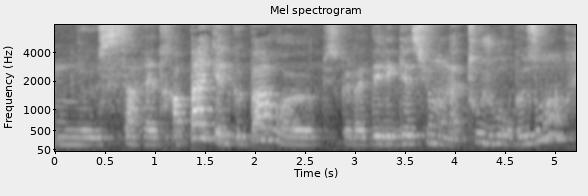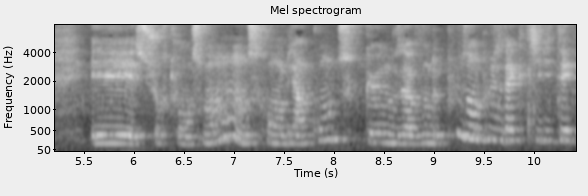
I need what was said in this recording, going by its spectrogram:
ne s'arrêtera pas quelque part euh, puisque la délégation en a toujours besoin et surtout en ce moment on se rend bien compte que nous avons de plus en plus d'activités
